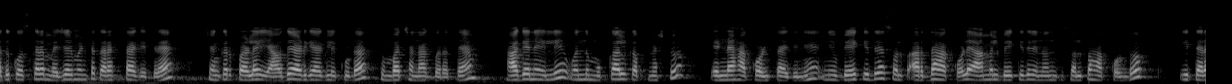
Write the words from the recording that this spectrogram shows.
ಅದಕ್ಕೋಸ್ಕರ ಮೆಜರ್ಮೆಂಟ್ ಕರೆಕ್ಟಾಗಿದ್ದರೆ ಶಂಕರಪಾಳೆ ಯಾವುದೇ ಅಡುಗೆ ಆಗಲಿ ಕೂಡ ತುಂಬ ಚೆನ್ನಾಗಿ ಬರುತ್ತೆ. ಹಾಗೆಯೇ ಇಲ್ಲಿ ಒಂದು ಮುಕ್ಕಾಲು ಕಪ್ನಷ್ಟು ಎಣ್ಣೆ ಹಾಕ್ಕೊಳ್ತಾ ಇದ್ದೀನಿ. ನೀವು ಬೇಕಿದ್ದರೆ ಸ್ವಲ್ಪ ಅರ್ಧ ಹಾಕ್ಕೊಳ್ಳಿ. ಆಮೇಲೆ ಬೇಕಿದ್ರೆ ಇನ್ನೊಂದು ಸ್ವಲ್ಪ ಹಾಕ್ಕೊಂಡು ಈ ಥರ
